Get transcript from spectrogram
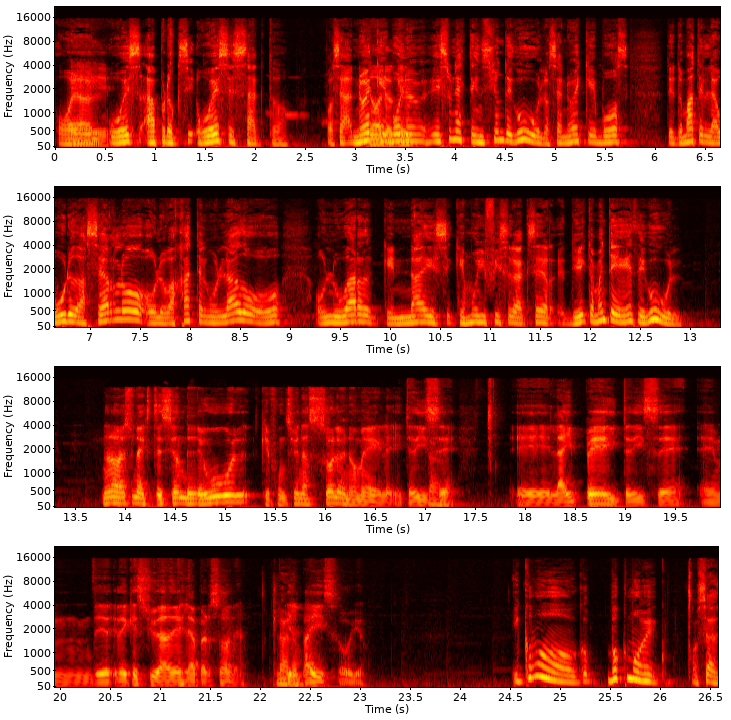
o, eh. o es, o es exacto. O sea, no es que, es una extensión de Google, o sea, no es que vos te tomaste el laburo de hacerlo o lo bajaste a algún lado o, un lugar que nadie que es muy difícil de acceder, directamente es de Google. No, no, es una extensión de Google que funciona solo en Omegle y te dice eh, la IP y te dice em, de, qué ciudad es la persona y el país, obvio. ¿Y cómo, vos cómo ves, o sea,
